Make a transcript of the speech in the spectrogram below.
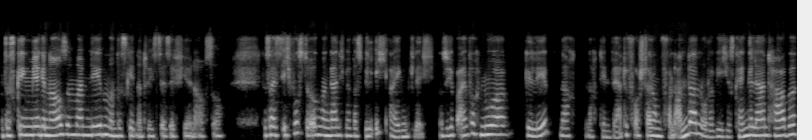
Das ging mir genauso in meinem Leben und das geht natürlich sehr, sehr vielen auch so. Das heißt, ich wusste irgendwann gar nicht mehr, was will ich eigentlich? Also ich habe einfach nur gelebt nach, nach den Wertevorstellungen von anderen oder wie ich es kennengelernt habe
